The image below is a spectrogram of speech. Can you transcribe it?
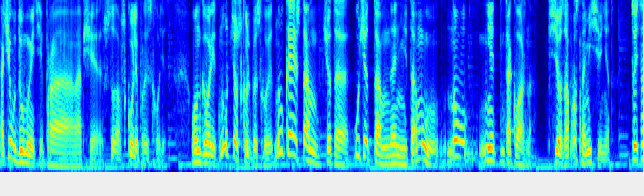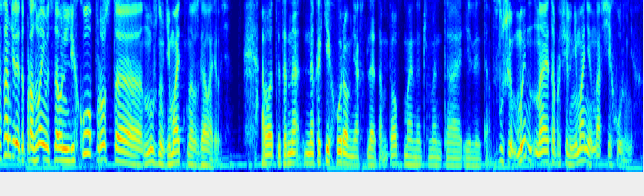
«А что вы думаете про вообще, что там в школе происходит?» Он говорит «Ну, что в школе происходит? Ну, конечно, там что-то учат там да, не тому, ну, нет, не так важно». Все, запрос на миссию нет. То есть, на самом деле, это прозванивается довольно легко, просто нужно внимательно разговаривать. А вот это на, на каких уровнях для там топ-менеджмента или там? Слушай, мы на это обращали внимание на всех уровнях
